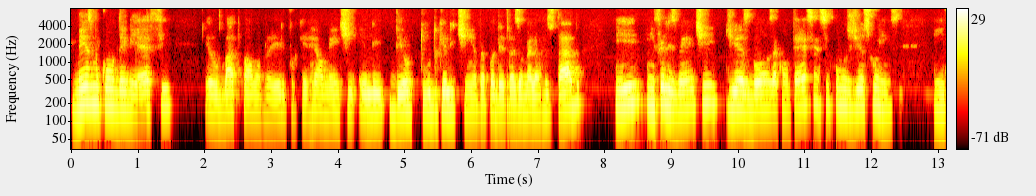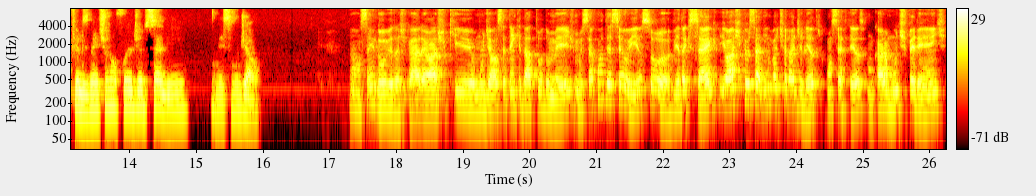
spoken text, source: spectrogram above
mesmo com o DNF, eu bato palma para ele, porque realmente ele deu tudo que ele tinha para poder trazer o melhor resultado. E, infelizmente, dias bons acontecem, assim como os dias ruins. E, infelizmente, não foi o dia do Celinho nesse Mundial. Não, sem dúvidas, cara. Eu acho que o Mundial você tem que dar tudo mesmo. E se aconteceu isso, vida que segue. E eu acho que o Celinho vai tirar de letra, com certeza. Um cara muito experiente,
